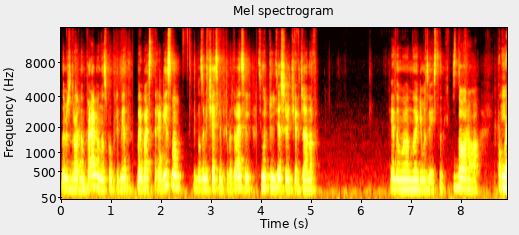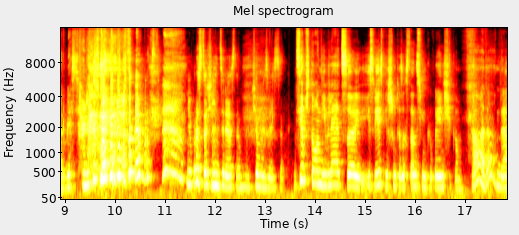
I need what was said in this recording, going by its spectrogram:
На международном Да. праве у нас был предмет борьба с терроризмом. Это был замечательный преподаватель Тимур Кильдешевич Черджанов. Я думаю, он многим известен. Здорово. По И- борьбе с терроризмом. Мне просто очень интересно, чем известен. Тем, что он является известнейшим казахстанским КВНщиком. А, да? Да.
